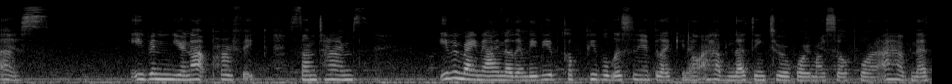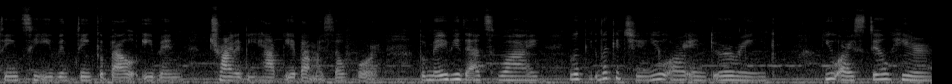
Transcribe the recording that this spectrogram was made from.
us. Even you're not perfect. Sometimes even right now, I know there may be a couple people listening and be like, you know, I have nothing to reward myself for. I have nothing to even think about, even trying to be happy about myself for. But maybe that's why. Look, look at you. You are enduring. You are still here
